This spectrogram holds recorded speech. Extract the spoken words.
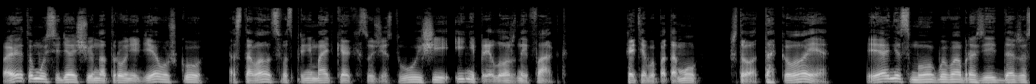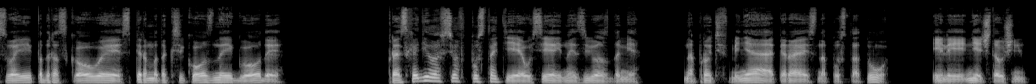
поэтому сидящую на троне девушку оставалось воспринимать как существующий и непреложный факт. Хотя бы потому, что такое я не смог бы вообразить даже свои подростковые сперматоксикозные годы. Происходило все в пустоте, усеянной звездами. Напротив меня, опираясь на пустоту, или нечто очень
